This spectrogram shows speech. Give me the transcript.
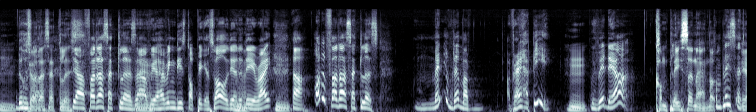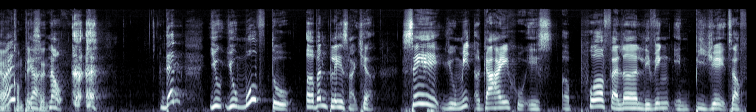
Mm. Those Felda are- settlers. Yeah, Felda settlers. Yeah. Uh, we are having this topic as well the other Yeah. day, right? Mm. Uh, all the Felda settlers, many of them are, are very happy Hmm. with where they are. Complacent, ah, not complacent, yeah, right? complacent. Yeah. Now, then you you move to urban place like here. Say you meet a guy who is a poor fella living in PJ itself.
